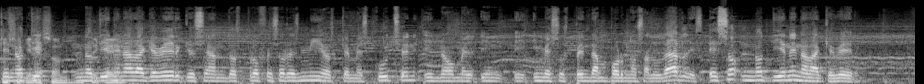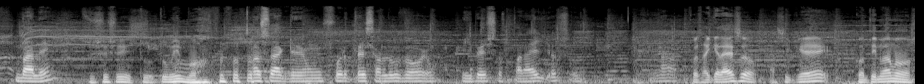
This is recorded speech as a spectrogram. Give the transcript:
Que No no, sé son, no tiene que- nada que ver que sean dos profesores míos que me escuchen y, no me, y, y- y me suspendan por no saludarles. Eso no tiene nada que ver. Vale. Sí, sí, sí, tú, tú mismo. O sea que un fuerte saludo y besos para ellos. y nada. pues ahí queda eso. Así que continuamos.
